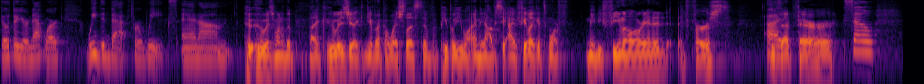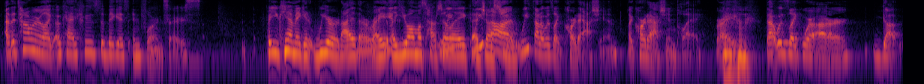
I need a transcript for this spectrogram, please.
Go through your network. We did that for weeks, and um, Who, who was one of the like? Who was your like? Do you have like a wish list of people you want? I mean, obviously, I feel like it's more f- maybe female oriented at first. Is Uh, that fair? Or so at the time we were like, okay, who's the biggest influencers? But you can't make it weird either, right? Like you almost have to we, like we adjust. Thought, your, we thought it was like Kardashian, like Kardashian play, right? Mm-hmm. That was like where our gut.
